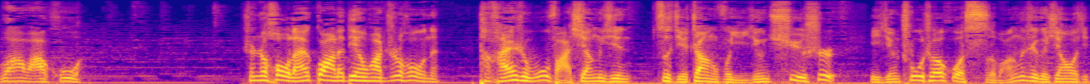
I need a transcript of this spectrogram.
哇哇哭啊。甚至后来挂了电话之后呢，她还是无法相信自己丈夫已经去世、已经出车祸死亡的这个消息，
